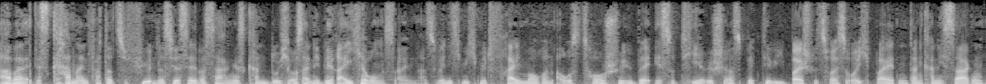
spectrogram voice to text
Aber das kann einfach dazu führen, dass wir selber sagen, es kann durchaus eine Bereicherung sein. Also wenn ich mich mit Freimaurern austausche über esoterische Aspekte, wie beispielsweise euch beiden, dann kann ich sagen,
